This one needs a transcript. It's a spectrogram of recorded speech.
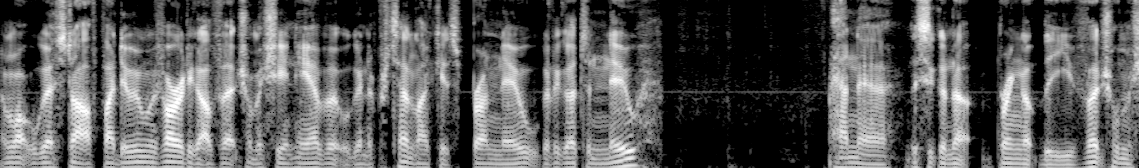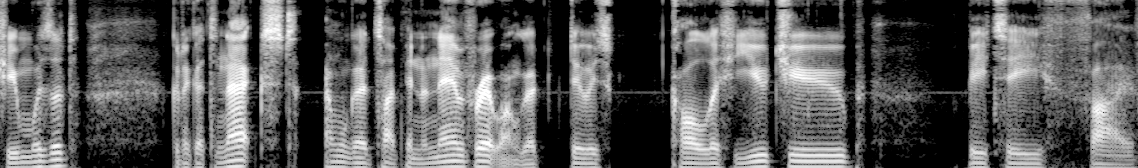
and what we're going to start off by doing, we've already got a virtual machine here, but we're going to pretend like it's brand new. We're going to go to New, and uh, this is going to bring up the virtual machine wizard. Going to go to Next, and we're going to type in a name for it. What I'm going to do is call this YouTube BT5.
